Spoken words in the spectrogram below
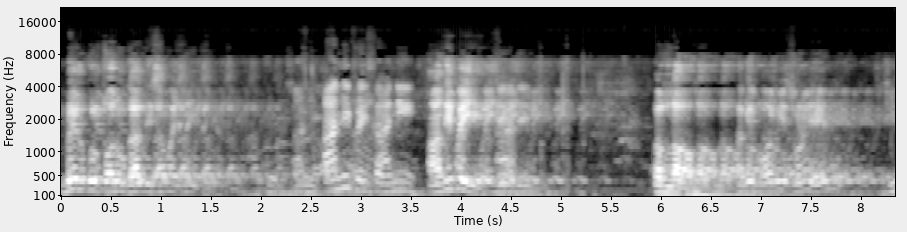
ਬਿਲਕੁਲ ਤੁਹਾਨੂੰ ਗੱਲ ਦੀ ਸਮਝ ਨਹੀਂ ਪਈ आनी पैसा आनी ਆਂਦੀ ਪਈ ਹੈ ਅੱਲਾਹ ਅਗੇ ਮੌਲਵੀ ਸੁਣੇ ਨੇ जी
